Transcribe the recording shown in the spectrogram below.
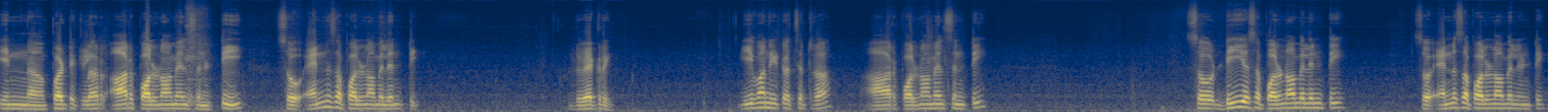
in uh, particular are polynomials in t, so n is a polynomial in t, do you agree? e1 e2 etc are polynomials in t. So, d is a polynomial in t, so n is a polynomial in t.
